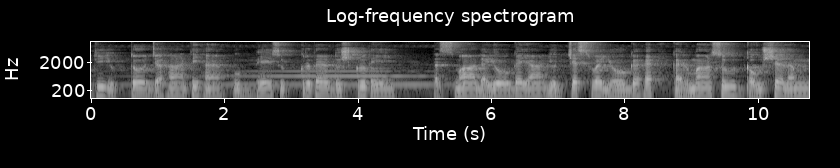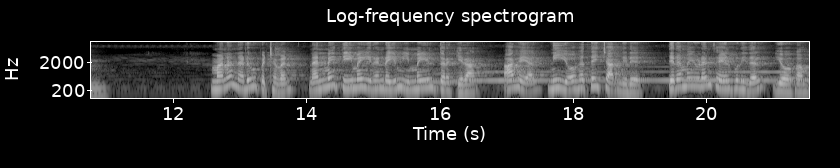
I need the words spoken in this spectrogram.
बुद्धियुक्तो जहातिह उभे सुकृतदुष्कृते तस्मादयोगया युज्यस्व योगः कर्मासु कौशलम् மன நடுவு பெற்றவன் நன்மை தீமை இரண்டையும் இம்மையில் துறக்கிறான் ஆகையால் நீ யோகத்தை சார்ந்திடு திறமையுடன் செயல்புரிதல் யோகம்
